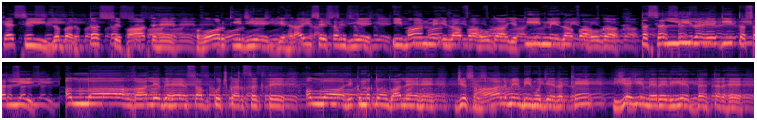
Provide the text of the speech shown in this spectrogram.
کیسی زبردست صفات ہیں۔ غور کیجیے، گہرائی سے سمجھیے ایمان میں اضافہ ہوگا، یقین میں اضافہ ہوگا۔ تسلی رہے گی۔ تسلی؟ اللہ غالب ہیں، سب کچھ کر سکتے۔ اللہ حکمتوں والے ہیں۔ جس حال میں بھی مجھے رکھیں، یہی میرے لیے بہتر ہے۔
